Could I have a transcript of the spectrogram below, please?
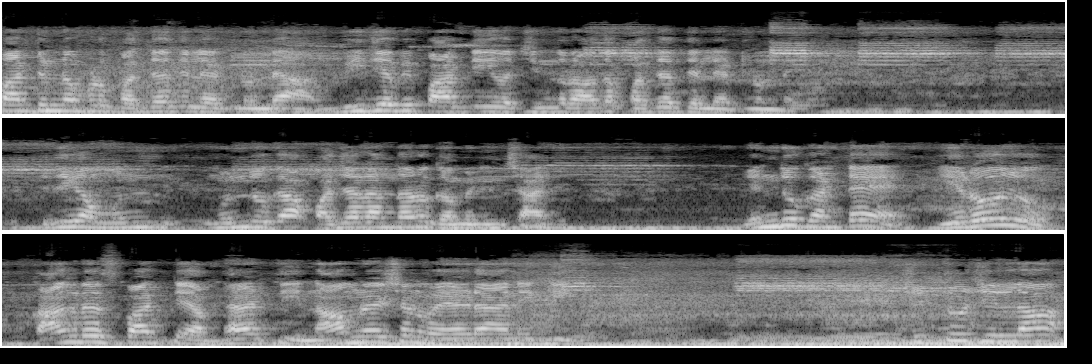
పార్టీ ఉన్నప్పుడు పద్ధతులు ఎట్లుండే? బీజేపీ పార్టీ వచ్చిన తర్వాత పద్ధతులు ఎట్లున్నాయి ఇదిగా ముం ముందుగా ప్రజలందరూ గమనించాలి. ఎందుకంటే ఈరోజు కాంగ్రెస్ పార్టీ అభ్యర్థి నామినేషన్ వేయడానికి చిత్తూరు జిల్లా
